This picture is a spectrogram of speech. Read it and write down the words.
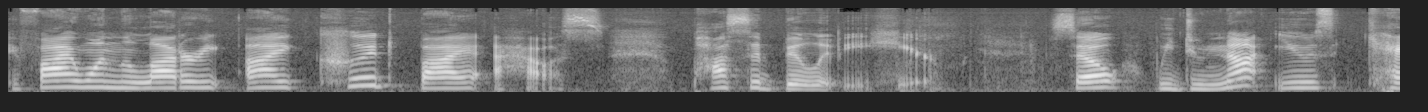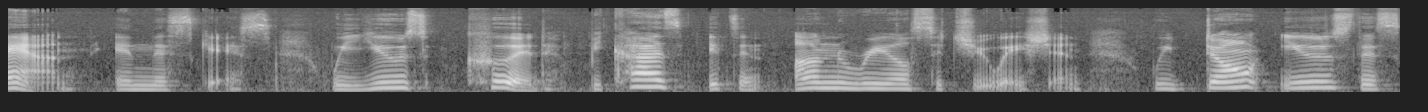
If I won the lottery, I could buy a house. Possibility here. So we do not use can in this case. We use could because it's an unreal situation. We don't use this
